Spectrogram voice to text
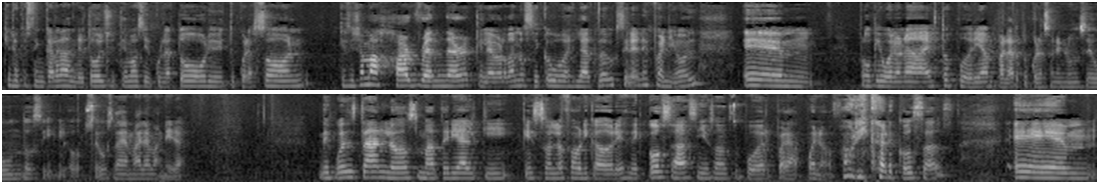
que es los que se encargan de todo el sistema circulatorio de tu corazón, que se llama Heartrender, que la verdad no sé cómo es la traducción en español. Eh, porque bueno, nada, estos podrían parar tu corazón en un segundo si lo, se usa de mala manera. Después están los Material Key, que son los fabricadores de cosas y usan su poder para, bueno, fabricar cosas. Eh,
